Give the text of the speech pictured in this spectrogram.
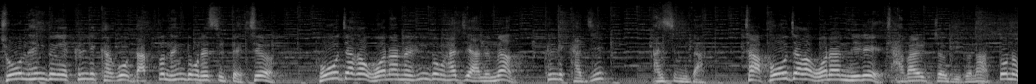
좋은 행동에 클릭하고 나쁜 행동을 했을 때, 즉, 보호자가 원하는 행동을 하지 않으면 클릭하지 않습니다. 자, 보호자가 원하는 일이 자발적이거나 또는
